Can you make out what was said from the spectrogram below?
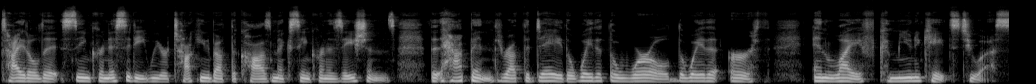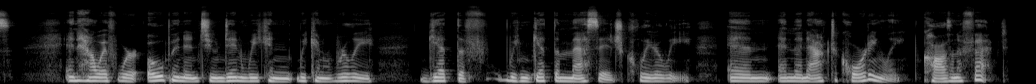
titled it Synchronicity. We were talking about the cosmic synchronizations that happen throughout the day, the way that the world, the way that Earth and life communicates to us. And how if we're open and tuned in, we can we can really get the we can get the message clearly and and then act accordingly, cause and effect.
